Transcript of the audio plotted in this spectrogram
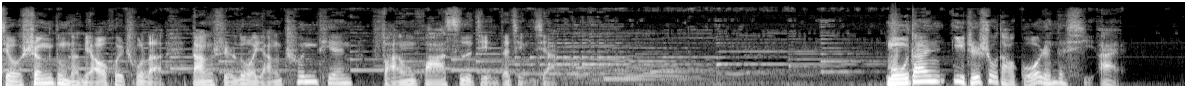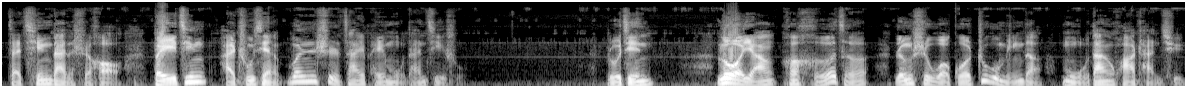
就生动地描绘出了当时洛阳春天繁花似锦的景象。牡丹一直受到国人的喜爱，在清代的时候，北京还出现温室栽培牡丹技术。如今，洛阳和菏泽仍是我国著名的牡丹花产区。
